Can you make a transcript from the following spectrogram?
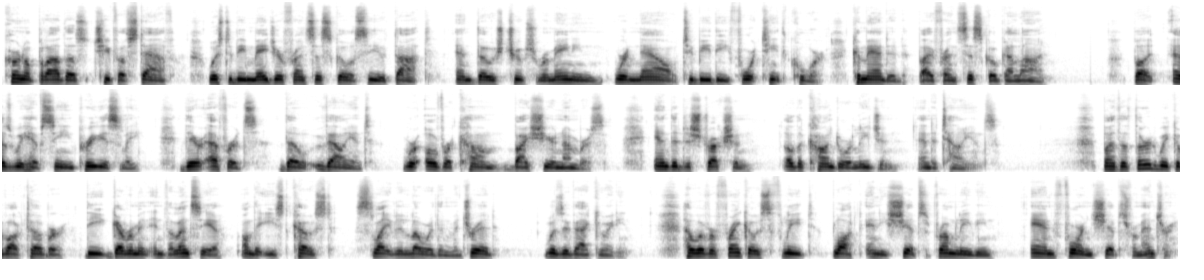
Colonel Prada's chief of staff was to be Major Francisco Ciutat, and those troops remaining were now to be the 14th Corps, commanded by Francisco Galan. But, as we have seen previously, their efforts, though valiant, were overcome by sheer numbers and the destruction of the Condor Legion and Italians. By the third week of October, the government in Valencia, on the east coast, slightly lower than Madrid, was evacuating. However, Franco's fleet blocked any ships from leaving and foreign ships from entering.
